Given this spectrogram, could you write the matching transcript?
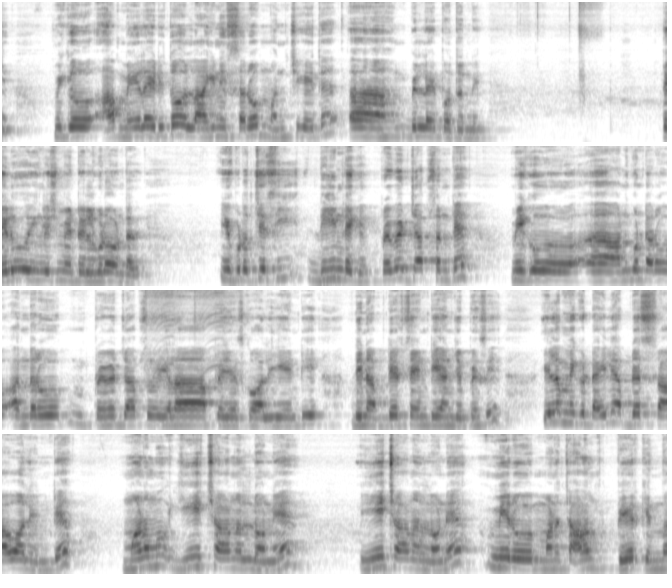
మీకు ఆ మెయిల్ ఐడితో లాగిన్ ఇస్తారు మంచిగా అయితే బిల్ అయిపోతుంది. తెలుగు ఇంగ్లీష్ మెటీరియల్ కూడా ఉంటుంది. ఇప్పుడు వచ్చేసి దీంట్లోకి ప్రైవేట్ జాబ్స్ అంటే మీకు అనుకుంటారు అందరూ ప్రైవేట్ జాబ్స్ ఎలా అప్లై చేసుకోవాలి ఏంటి దీని అప్డేట్స్ ఏంటి అని చెప్పేసి ఇలా మీకు డైలీ అప్డేట్స్ రావాలి అంటే మనము ఈ ఛానల్లోనే ఈ ఛానల్లోనే మీరు మన ఛానల్ పేరు కింద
